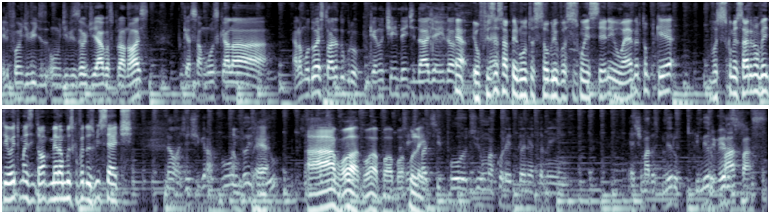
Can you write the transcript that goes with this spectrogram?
ele foi um um divisor de águas para nós, porque essa música ela, ela mudou a história do grupo, porque não tinha identidade ainda. É, eu fiz essa pergunta sobre vocês conhecerem o Everton, porque vocês começaram em 98, mas então a primeira música foi em 2007. Não, a gente gravou em 2000. é. Ah, participou- boa, boa, boa, A boa. gente Pulei. participou de uma coletânea também, é chamada Primeiro, Primeiro Primeiros Passo, passos.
